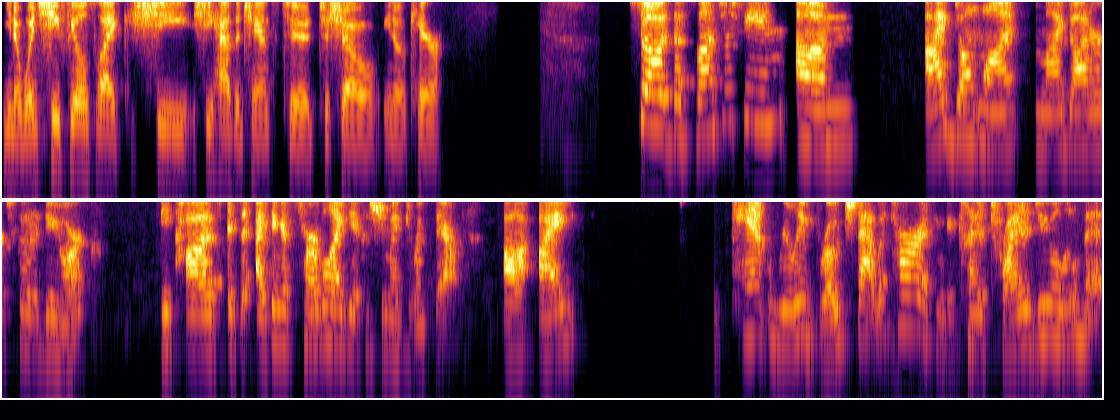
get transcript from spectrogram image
you know when she feels like she she has a chance to to show you know care so the sponsor scene um i don't want my daughter to go to new york because it's i think it's a terrible idea because she might drink there uh, i can't really broach that with her. I think I kind of try to do a little bit.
